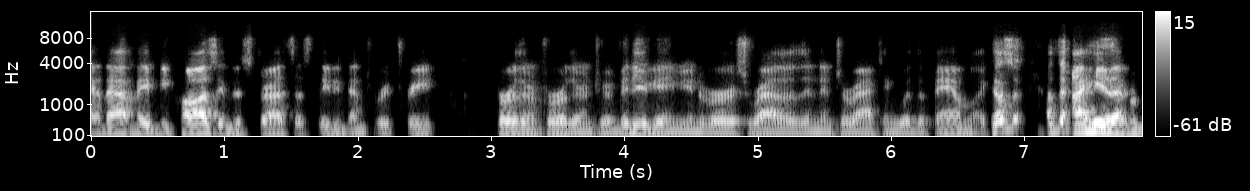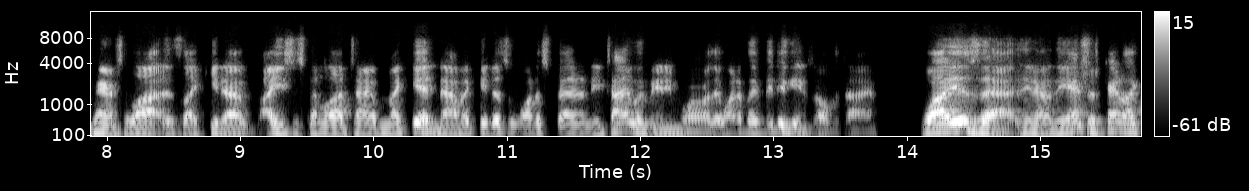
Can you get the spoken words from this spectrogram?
and that may be causing the stress that's leading them to retreat further and further into a video game universe rather than interacting with the family because I, hear that from parents a lot it's like you know i used to spend a lot of time with my kid now my kid doesn't want to spend any time with me anymore they want to play video games all the time why is that you know and the answer is kind of like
